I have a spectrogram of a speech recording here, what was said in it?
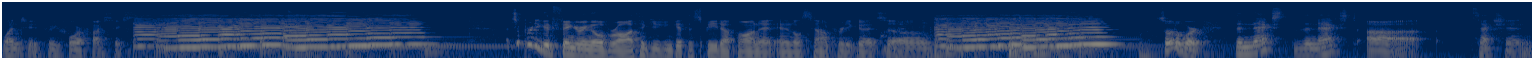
One, two, three, four, five, six. It's a pretty good fingering overall. I think you can get the speed up on it and it'll sound pretty good. So, so it'll work. The next, the next uh, section,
